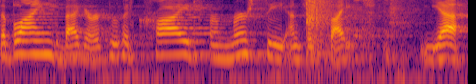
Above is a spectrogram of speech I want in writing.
The blind beggar who had cried for mercy and for sight? Yes.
